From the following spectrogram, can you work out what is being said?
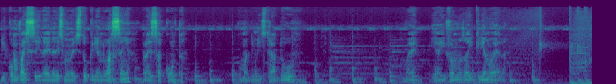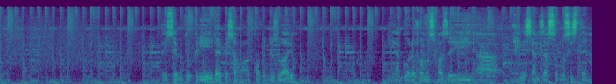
de como vai ser, né? Nesse momento estou criando uma senha para essa conta como administrador é? E aí vamos aí criando ela. Perceba que eu criei, né, pessoal, a conta de usuário. E agora vamos fazer a inicialização do sistema.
